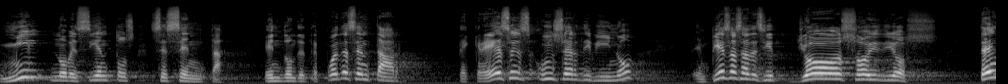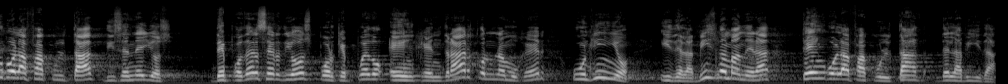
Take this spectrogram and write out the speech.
1960, en donde te puedes sentar, te crees un ser divino, empiezas a decir, yo soy Dios, tengo la facultad, dicen ellos, de poder ser Dios porque puedo engendrar con una mujer un niño. Y de la misma manera tengo la facultad de la vida.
